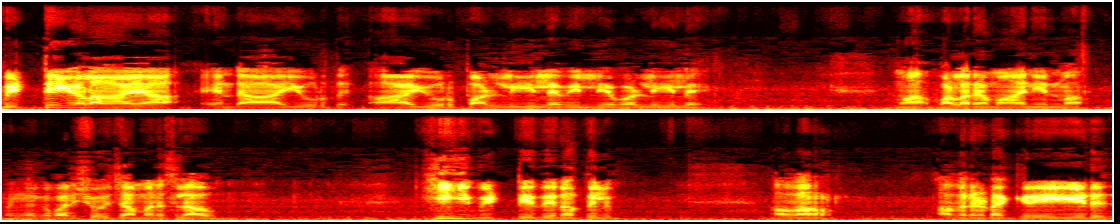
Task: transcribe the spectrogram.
വിട്ടികളായ എന്റെ ആയൂർ ആയൂർ പള്ളിയിലെ വലിയ പള്ളിയിലെ വളരെ മാന്യന്മാർ. നിങ്ങൾക്ക് പരിശോധിച്ചാൽ മനസ്സിലാവും. ഈ വിട്ടി ദിനത്തിലും അവർ അവരുടെ ഗ്രേഡ്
